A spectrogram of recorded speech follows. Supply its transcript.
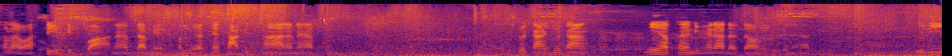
เท่าไหร่วะสี่สิบกว่านะครับ damage มันเหลือแค่สามสิบห้าแล้วนะครับ ช่วยกลางช่วยกลาง นี่ครับ Titanic Hydra เดี๋ยวจะเอาให้ดูนะครับ ดูดิ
